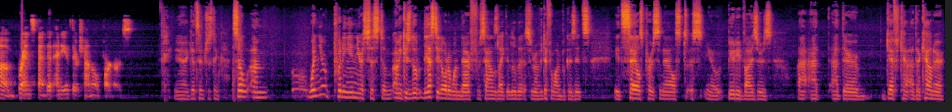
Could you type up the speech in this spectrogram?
um, brand spend at any of their channel partners. Yeah, it gets interesting. So, um, when you're putting in your system, I mean, because the, the Estee Lauder one there sounds like a little bit sort of a different one because it's it's sales personnel, you know, beauty advisors uh, at at their gift ca- at their counter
